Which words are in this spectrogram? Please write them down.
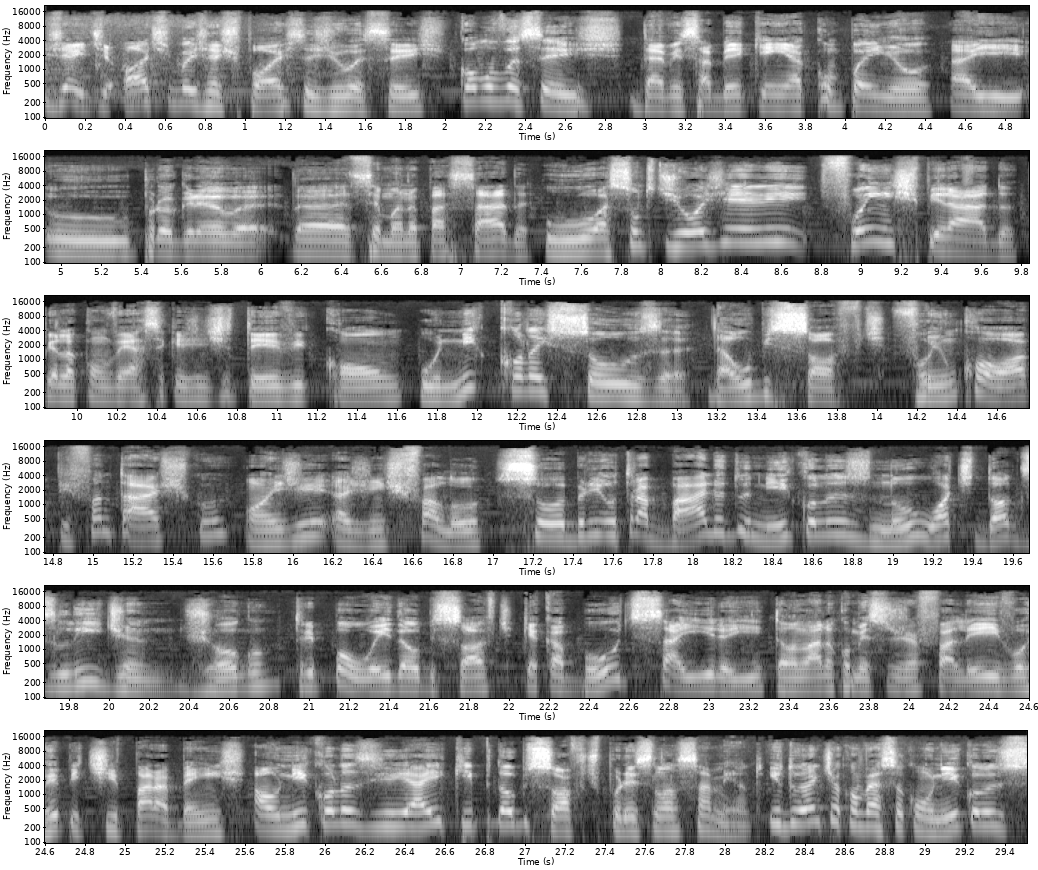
gente, ótimas respostas de vocês. Como vocês devem saber, quem acompanhou aí o programa da semana passada, o assunto de hoje ele foi inspirado pela conversa que a gente teve com o Nicolas Souza da Ubisoft. Foi um co-op fantástico onde a gente falou sobre o trabalho do Nicolas no Watch Dogs Legion, jogo AAA da Ubisoft que acabou de sair aí. Então lá no começo eu já falei, vou repetir parabéns ao Nicolas e à equipe da Ubisoft por esse lançamento. E durante a conversa com o Nicolas,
